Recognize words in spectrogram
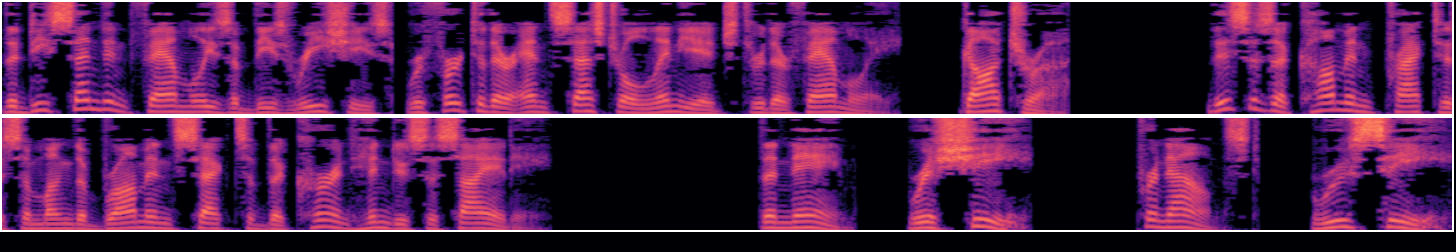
The descendant families of these rishis, refer to their ancestral lineage through their family gotra. This is a common practice among the Brahmin sects of the current Hindu society. The name, rishi, pronounced Rusi,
